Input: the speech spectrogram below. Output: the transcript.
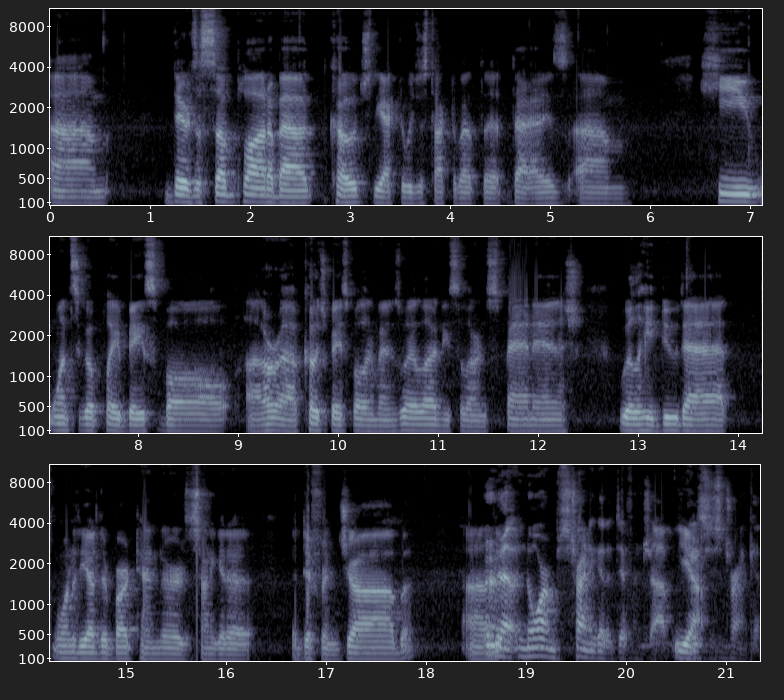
Um, there's a subplot about Coach, the actor we just talked about that dies. Um, he wants to go play baseball uh, or uh, coach baseball in Venezuela. Needs to learn Spanish. Will he do that? One of the other bartenders is trying to get a, a different job. Uh, No, no, Norm's trying to get a different job. Yeah. He's just drinking.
